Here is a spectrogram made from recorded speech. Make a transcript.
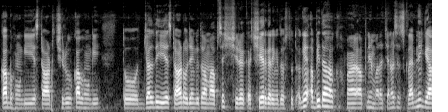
کب ہوں گی، یہ سٹارٹ شروع کب ہوں گی۔ تو جلد ہی یہ سٹارٹ ہو جائیں گے تو ہم آپ سے شیئر کریں گے دوستو۔ اگر ابھی تک آپ نے ہمارا چینل سبسکرائب نہیں کیا،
